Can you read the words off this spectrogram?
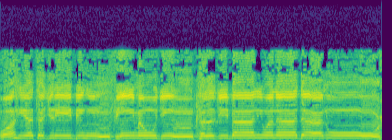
وهي تجري بهم في موج كالجبال ونادى نوح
